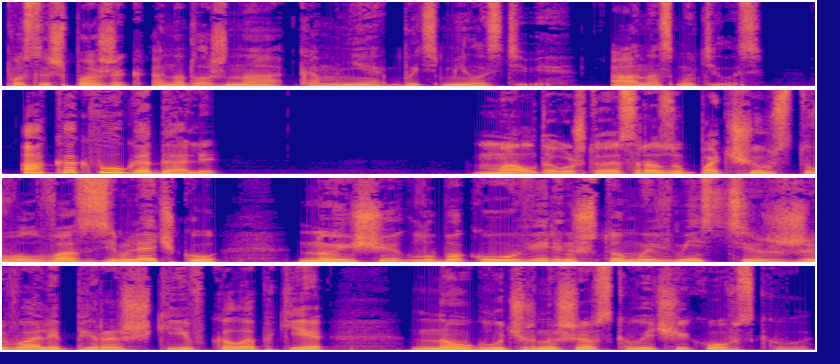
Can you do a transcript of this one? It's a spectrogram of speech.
После шпажек она должна ко мне быть милостивее, а она смутилась. «А как вы угадали?» «Мало того, что я сразу почувствовал вас, землячку, но еще и глубоко уверен, что мы вместе сживали пирожки в Колобке на углу Чернышевского и Чайковского».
